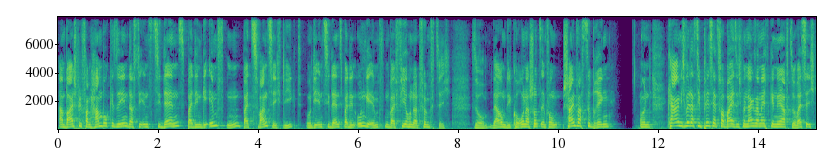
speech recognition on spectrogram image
am Beispiel von Hamburg gesehen, dass die Inzidenz bei den Geimpften bei 20 liegt und die Inzidenz bei den Ungeimpften bei 450. So, darum die Corona-Schutzimpfung scheint was zu bringen. Und keine Ahnung, ich will, dass die Piss jetzt vorbei ist. Ich bin langsam echt genervt. So, weißt du, ich,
